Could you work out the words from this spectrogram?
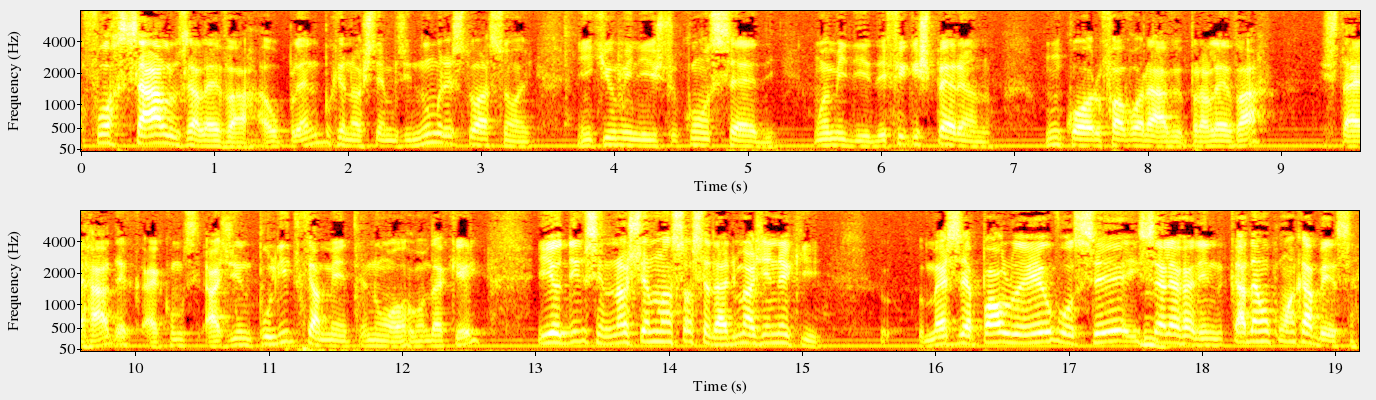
forçá-los a levar ao pleno, porque nós temos inúmeras situações em que o ministro concede uma medida e fica esperando um coro favorável para levar, está errado, é, é como se, agindo politicamente num órgão daquele. E eu digo assim, nós temos uma sociedade, imagine aqui, o mestre Zé Paulo, eu, você e Célia Avelino, cada um com uma cabeça.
